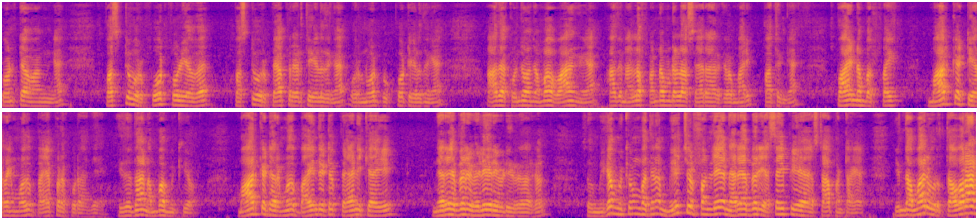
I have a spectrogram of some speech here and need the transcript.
குவான்டிட்டாக வாங்குங்க. ஃபஸ்ட்டு ஒரு போர்ட்ஃபோலியோவை ஃபஸ்ட்டு ஒரு பேப்பர் எடுத்து எழுதுங்க. ஒரு நோட் புக் போட்டு எழுதுங்க. அதை கொஞ்சம் கொஞ்சமாக வாங்குங்க. அது நல்ல ஃபண்டமெண்டலாக ஷேராக இருக்கிற மாதிரி பார்த்துங்க பாயிண்ட் நம்பர் ஃபைவ் மார்க்கெட் இறங்கும் போது பயப்படக்கூடாது. இதுதான் ரொம்ப முக்கியம். மார்க்கெட் இறங்கும் போது பயந்துட்டு பேனிக் ஆகி நிறைய பேர் வெளியேறி விடுகிறார்கள். ஸோ மிக முக்கியம் பார்த்தீங்கன்னா மியூச்சுவல் ஃபண்ட்லேயே நிறைய பேர் எஸ்ஐபியை ஸ்டாப் பண்ணிட்டாங்க. இந்த மாதிரி ஒரு தவறான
